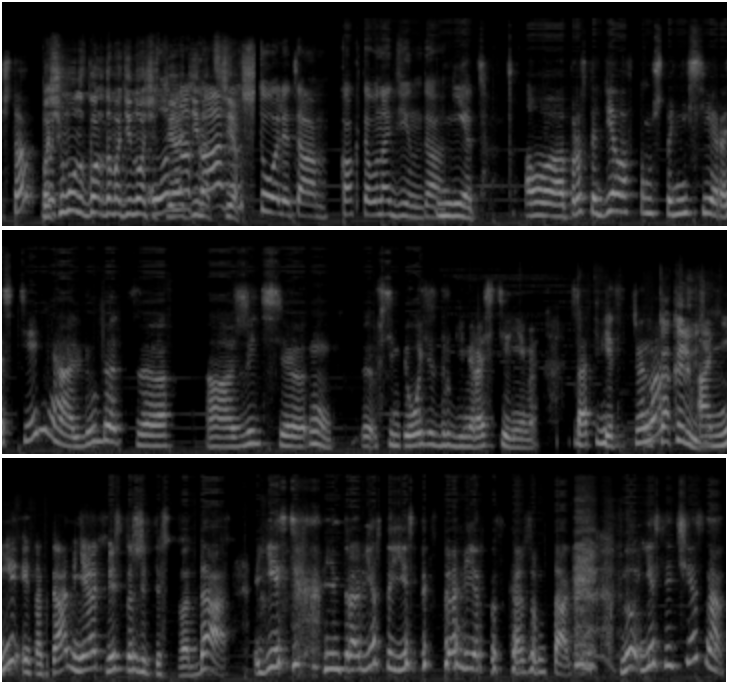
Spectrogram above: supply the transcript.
Что? Почему он в горном одиночестве Он один от наказан, всех? что ли, там? Как-то он один, да. Нет. А, Просто дело в том, что не все растения любят э, а, жить э, ну, э, в симбиозе с другими растениями. Соответственно, Ну, как и люди. они иногда меняют место жительства. Да, есть интроверты, есть экстраверты, скажем так. Но если честно,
